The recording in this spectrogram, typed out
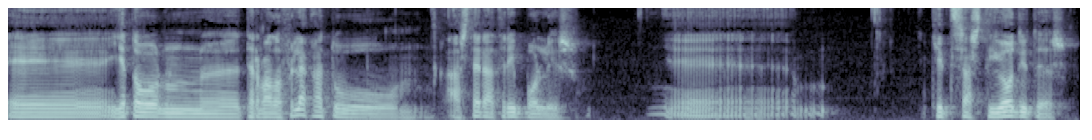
Ε, για τον ε, τερματοφύλακα του Αστέρα Τρίπολης ε, και τις αστιότητες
